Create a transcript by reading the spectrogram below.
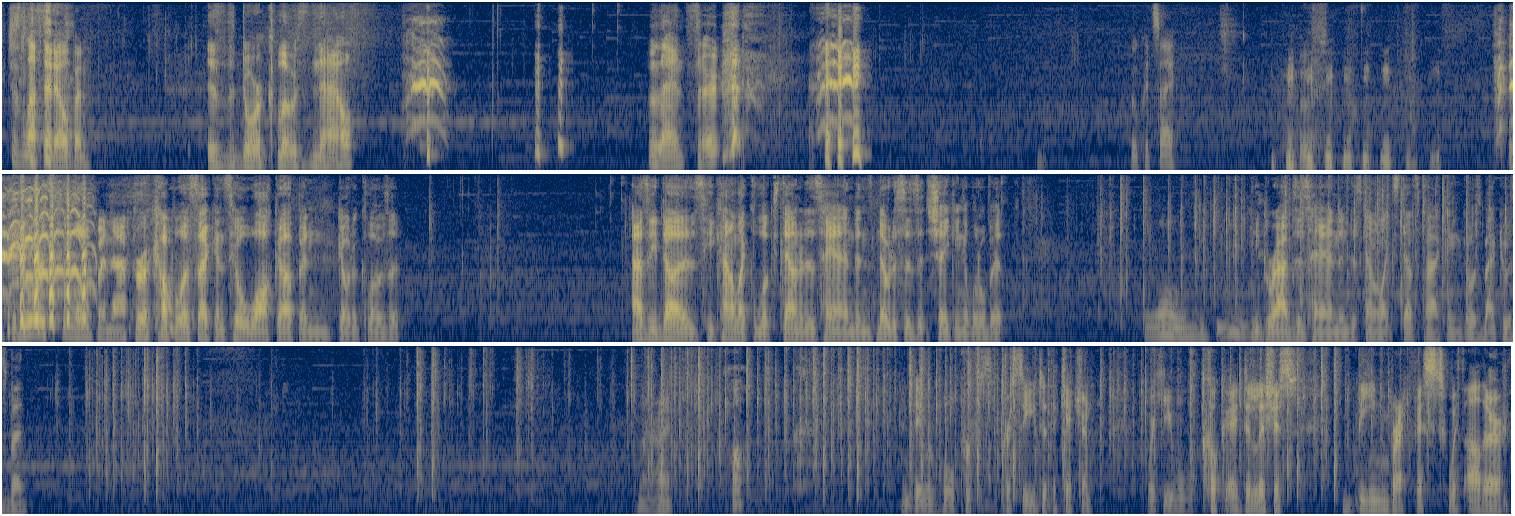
Just left it open. Is the door closed now? Lancer. Who could say? If the door is still open after a couple of seconds, he'll walk up and go to close it. As he does, he kind of like looks down at his hand and notices it's shaking a little bit. He grabs his hand and just kind of like steps back and goes back to his bed. And David will pr- proceed to the kitchen, where he will cook a delicious bean breakfast with other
